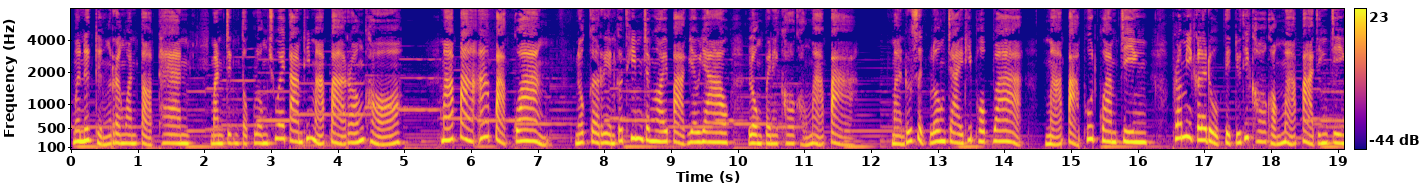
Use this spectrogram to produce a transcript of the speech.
เมื่อนึกถึงรางวัลตอบแทน มันจึงตกลงช่วยตามที่หมาป่าร้องขอ หมาป่าอ้าปากกว้าง นกกระเรียนก็ทิ่มจะงอยปากยาวๆ ลงไปในคอของหมาป่า มันรู้สึกโล่งใจที่พบว่า หมาป่าพูดความจริง เพราะมีกระดูกติดอยู่ที่คอของหมาป่าจริง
